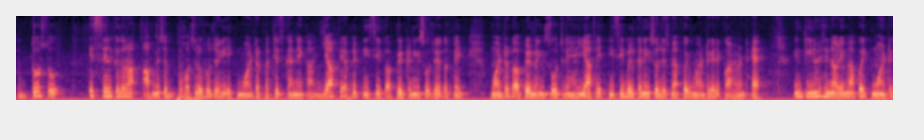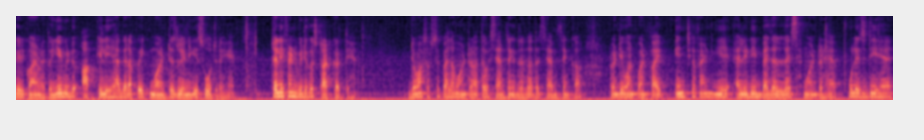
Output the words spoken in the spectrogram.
तो दोस्तों, इस सेल के दौरान आप में से बहुत से लोग सोच रहे हैं कि एक मॉनिटर परचेज करने का, या फिर अपने पीसी को अपग्रेड करने की सोच रहे हैं तो उसमें एक मॉनिटर को अपग्रेड करने की सोच रहे हैं, या फिर एक पीसी बिल्ड करने की सोच जिसमें आपको एक मॉनिटर की रिक्वायरमेंट है। इन तीनों ही सिनारी में आपको एक मॉनिटर की रिक्वायरमेंट है। तो ये वीडियो आपके लिए है, अगर आपको एक मॉनिटर्स लेने की सोच रहे हैं। चलिए फ्रेंड वीडियो को स्टार्ट करते हैं। जो हमारा सबसे पहला मॉनिटर आता है वो सैमसंग की तरफ़ से आता है। सैमसंग का 21.5 इंच का फ्रेंड ये एलईडी बेजल लेस मॉनिटर है फुल एचडी है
